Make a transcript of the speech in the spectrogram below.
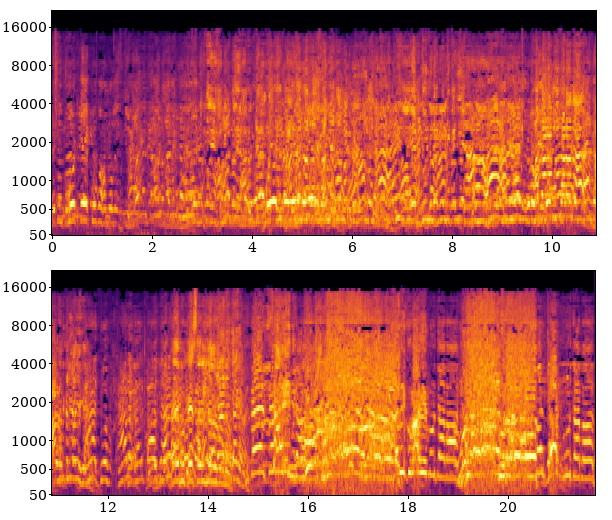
लेकिन वोट के एक को हम लोग हाँ, एक दो मिनट निकलिए मुकेश सहनी कुमारी मुर्दाबाद मुर्दाबाद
